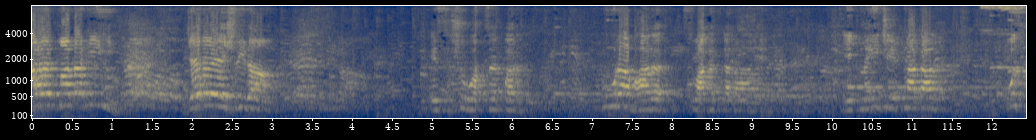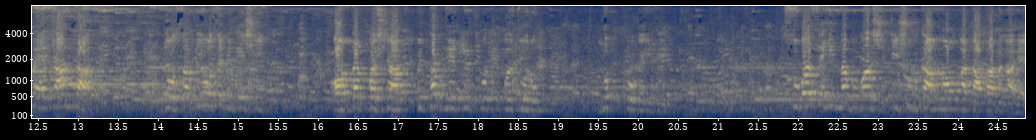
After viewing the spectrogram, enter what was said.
भारत माता की। जय श्री राम इस शुभ अवसर पर पूरा भारत स्वागत कर रहा है। एक नई चेतना का, उस पहचान का, जो सदियों से विदेशी और तत्पश्चात पृथक नेतृत्व के फलस्वरूप लुप्त हो गई थी। सुबह से ही नववर्ष की शुभकामनाओं का तांता लगा है।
